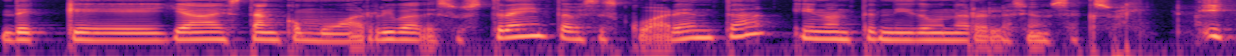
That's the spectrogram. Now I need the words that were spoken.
de que ya están como arriba de sus 30, a veces 40 y no han tenido una relación sexual. Y,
